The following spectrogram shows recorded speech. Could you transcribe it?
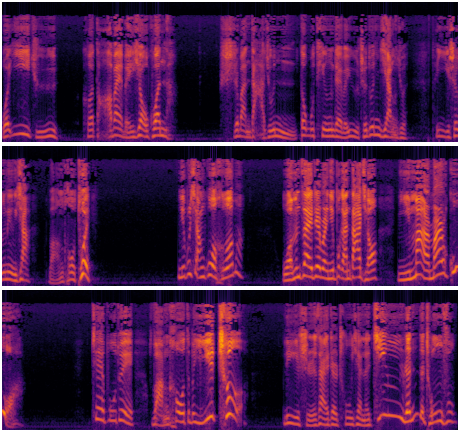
我一举可打败韦孝宽呐！十万大军都听这位尉迟敦将军，他一声令下，往后退。你不想过河吗？我们在这边，你不敢搭桥，你慢慢过。这部队往后这么一撤，历史在这出现了惊人的重复。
